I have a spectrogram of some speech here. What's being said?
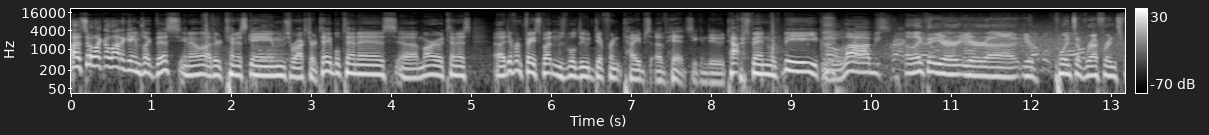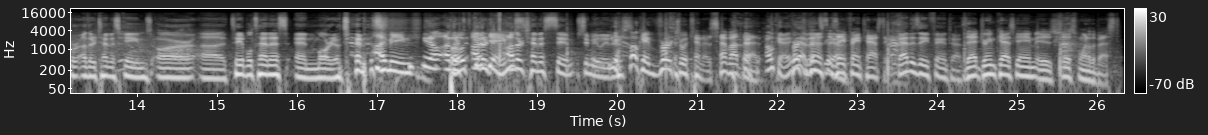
Uh, so, like a lot of games like this, you know, other tennis games, Rockstar Table Tennis, uh, Mario Tennis, uh, different face buttons will do different types of hits. You can do top spin with B, you can do lobs. I like that your your uh, your points of reference for other tennis games are uh, table tennis and Mario Tennis. I mean, you know, other both good other, games. other tennis sim- simulators. okay, Virtua Tennis. How about that? Okay, yeah, Virtua that's- Tennis is a fantastic. That, That is a fantastic. that Dreamcast game is just one of the best.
